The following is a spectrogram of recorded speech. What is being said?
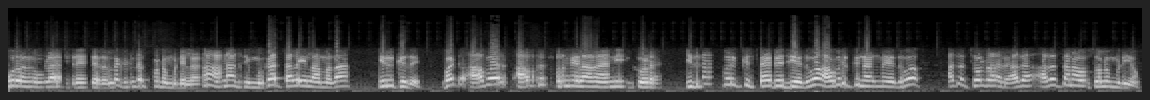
ஊரக உள்ளாட்சி இடைத்தேர்தல கண்டக்ட் பண்ண முடியலன்னா அதிமுக தலை இல்லாம தான் இருக்குது. பட் அவர் அவர் தலைமையிலான அணி கூட இது அவருக்கு ஸ்ட்ராட்டஜி எதுவோ அவருக்கு நன்மை எதுவோ அதை சொல்றாரு. அதை அதைத்தான் அவர் சொல்ல முடியும்.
